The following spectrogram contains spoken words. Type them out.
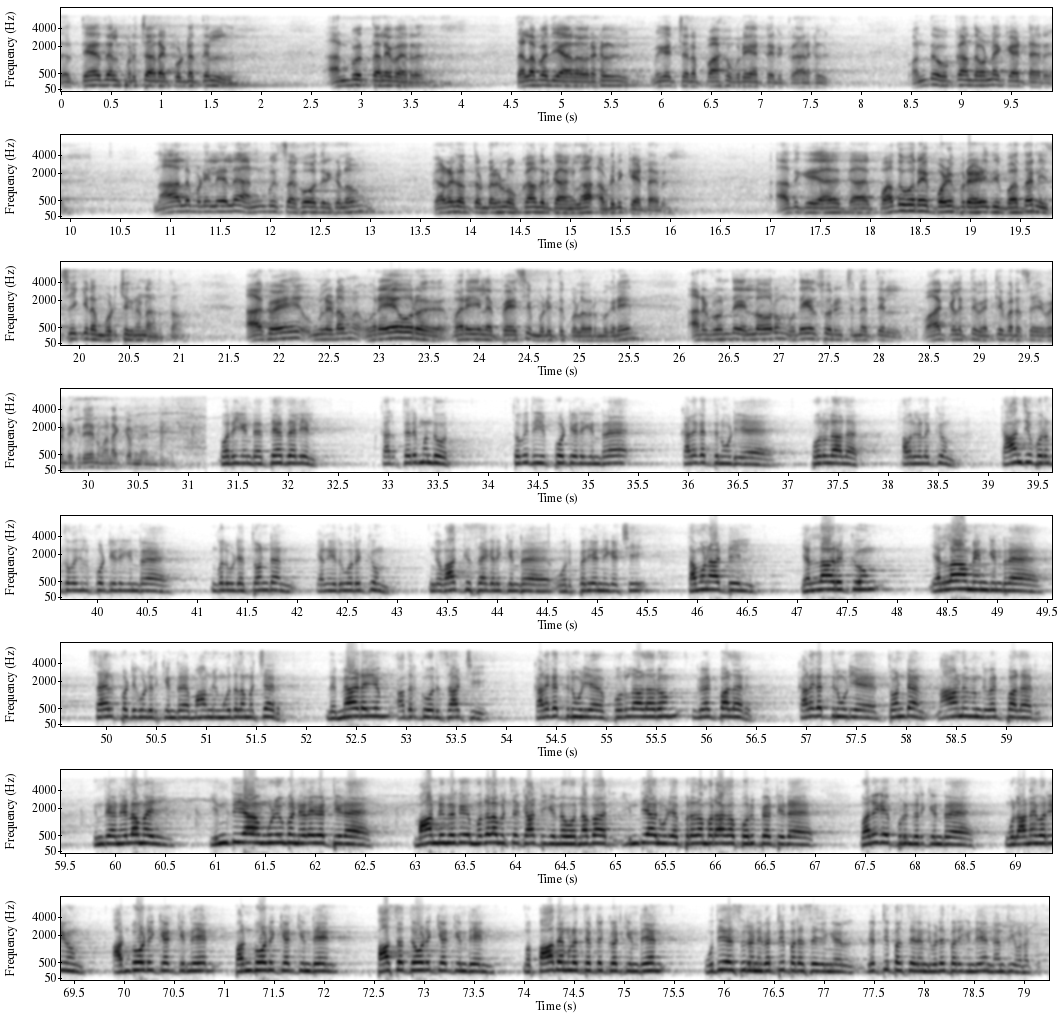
இந்த தேர்தல் பிரச்சார கூட்டத்தில் அன்பு தலைவர் தளபதியார் அவர்கள் மிகச்சிறப்பாக உரையாற்றியிருக்கிறார்கள். உரையாற்றி இருக்கிறார்கள் வந்து உட்கார்ந்த உடனே கேட்டார். நாலு மணிலேல அன்பு சகோதரிகளும் கழக தொண்டர்களும் உட்கார்ந்துருக்காங்களா அப்படின்னு கேட்டார். அதுக்கு அஹ், பதவுரை பொழிப்புரை எழுதி பார்த்தா நீ சீக்கிரம் முடிச்சுக்கணும்னு அர்த்தம். ஆகவே உங்களிடம் ஒரே ஒரு வரியில பேசி முடித்துக்கொள்ள விரும்புகிறேன். அவர்கள் வந்து எல்லோரும் உதயசூரியன் சின்னத்தில் வாக்களித்து வெற்றி பெற செய்ய வேண்டுகிறேன். வணக்கம் நன்றி. வருகின்ற தேர்தலில் கர் திருமந்தூர் தொகுதியில் போட்டியிடுகின்ற கழகத்தினுடைய பொருளாளர் அவர்களுக்கும் காஞ்சிபுரம் தொகுதியில் போட்டியிடுகின்ற உங்களுடைய தொண்டன் என இருவருக்கும் இங்கு வாக்கு சேகரிக்கின்ற ஒரு பெரிய நிகழ்ச்சி. தமிழ்நாட்டில் எல்லாருக்கும் எல்லாம் என்கின்ற செயல்பட்டு கொண்டிருக்கின்ற மாநில முதலமைச்சர் இந்த மேடையும் அதற்கு ஒரு சாட்சி. கழகத்தினுடைய பொருளாளரும் இங்கு வேட்பாளர் கழகத்தினுடைய தொண்டன் நானும் இங்கு வேட்பாளர். இந்த நிலைமை இந்தியா முழுவதும் நிறைவேற்றிட மாண்புமிகு முதலமைச்சர் காட்டுகின்ற ஒரு நபர் இந்தியாவினுடைய பிரதமராக பொறுப்பேற்றிட வருகை புரிந்திருக்கின்ற உங்கள் அனைவரையும் அன்போடு கேட்கின்றேன் பண்போடு கேட்கின்றேன் பாசத்தோடு கேட்கின்றேன் உங்கள் பாதங்களை திட்டு கேட்கின்றேன். உதயசூரியனை வெற்றி பெற செய்யுங்கள். வெற்றி பெற செய்யுங்கள் என்று விடைபெறுகின்றேன். நன்றி வணக்கம்.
